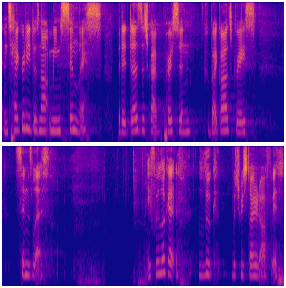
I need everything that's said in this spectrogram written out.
Integrity does not mean sinless, but it does describe a person who, by God's grace, sins less. If we look at Luke, which we started off with,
